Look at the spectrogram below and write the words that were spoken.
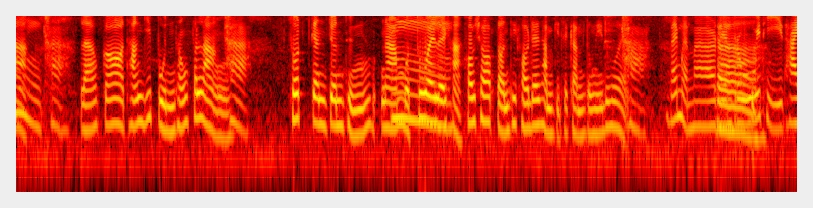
าก อืค่ะ แล้วก็ทั้งญี่ปุ่นทั้งฝรั่ง ค่ะ ซดกันจนถึงน้ำหมดอืมถ้วยเลยค่ะ เขาชอบตอนที่เขาได้ทำกิจกรรมตรงนี้ด้วย ค่ะ ได้เหมือนมาเรียนรู้วิถีไทย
